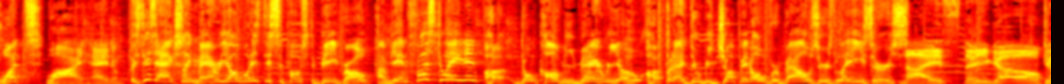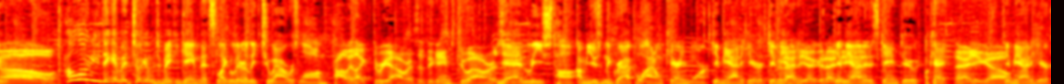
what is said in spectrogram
What? Why, Adam? Is this actually Mario? What is this supposed to be, bro? I'm getting frustrated. Uh, don't call me Mario, uh, but I do be jumping over Bowser's lasers. Nice. There you go. Dude. Go. How long do you think it took him to make a game that's like literally two hours long? Probably like three hours if the game's two hours. Yeah, at least, huh? I'm using the grapple. I don't care anymore. Get me out of here. Get me Good out idea, of good Get me out of this game, dude. Okay, There you go. get me out of here.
